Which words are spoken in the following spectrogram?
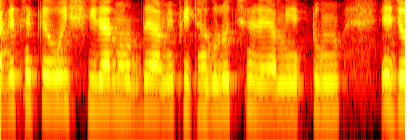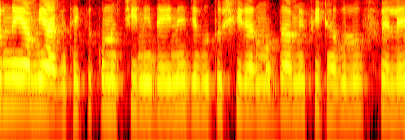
আগে থেকে ওই শিরার মধ্যে আমি পিঠাগুলো ছেড়ে আমি একটু এই আমি আগে থেকে কোনো চিনি দেইনি। যেহেতু শিরার মধ্যে আমি পিঠাগুলো ফেলে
